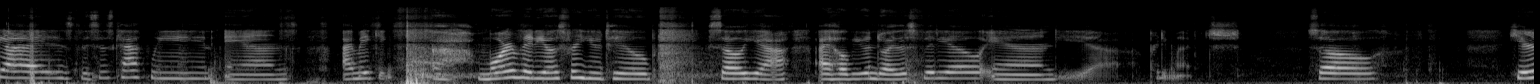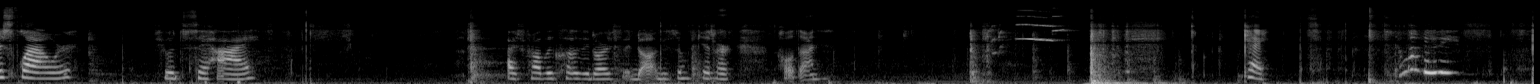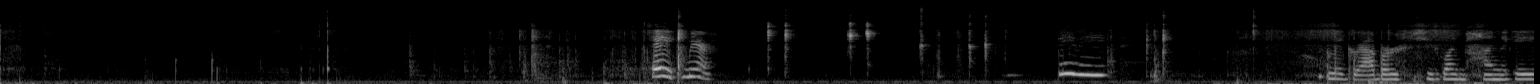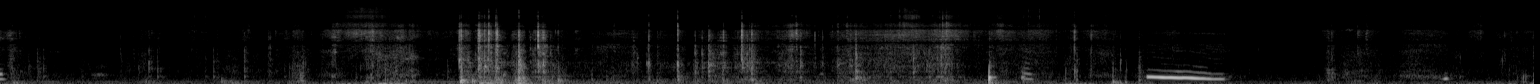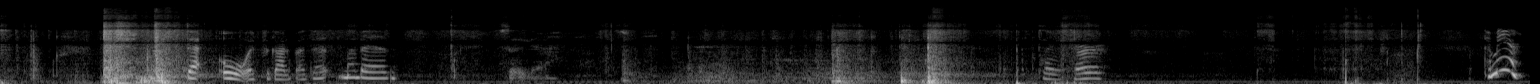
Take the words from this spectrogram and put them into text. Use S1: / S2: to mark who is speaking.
S1: guys, this is Kathleen and I'm making uh, more videos for YouTube. So yeah, I hope you enjoy this video and yeah, pretty much. So here's Flower. She wants to say hi. I should probably close the door so the dogs don't get her. Hold on. Okay. Come on, baby. Hey, come here. Baby. Let me grab her. She's going behind the cage. Hmm. That, oh, I forgot about that. My bad. So, yeah. Play with her. Come here.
